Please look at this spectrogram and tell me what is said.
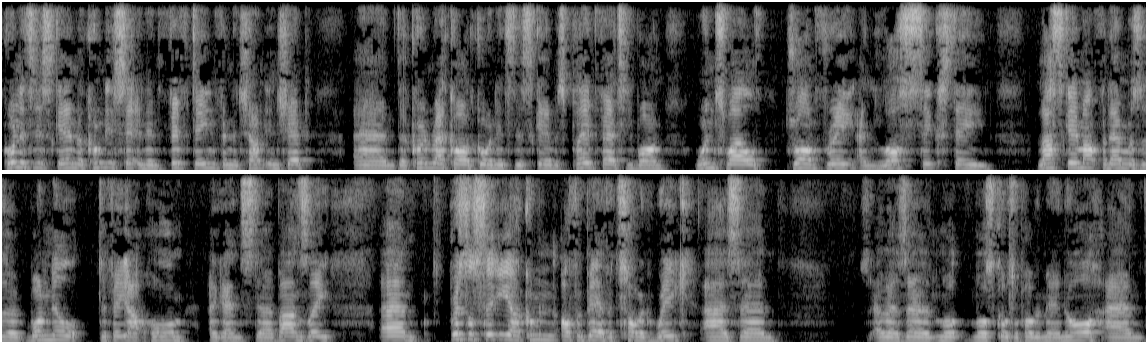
going into this game, they're currently sitting in 15th in the championship. Um, their current record going into this game is played 31, won 12, drawn 3 and lost 16. Last game out for them was a 1-0 defeat at home against uh, Barnsley. Um, Bristol City are coming off a bit of a torrid week, as um, as uh, most clubs will probably may know. Um,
